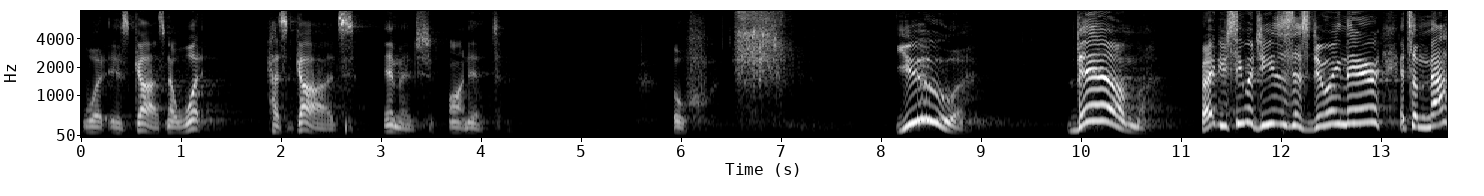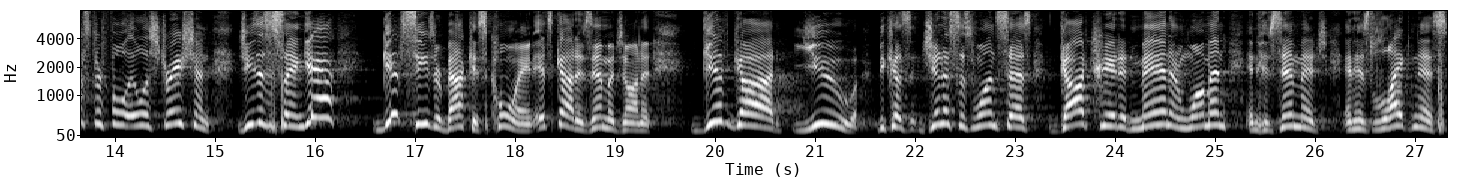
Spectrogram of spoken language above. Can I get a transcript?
what is God's. Now, what has God's image on it. Oh, you, them, right? Do you see what Jesus is doing there? It's a masterful illustration. Jesus is saying, yeah, give Caesar back his coin. It's got his image on it. Give God you, because Genesis 1 says God created man and woman in his image and his likeness.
